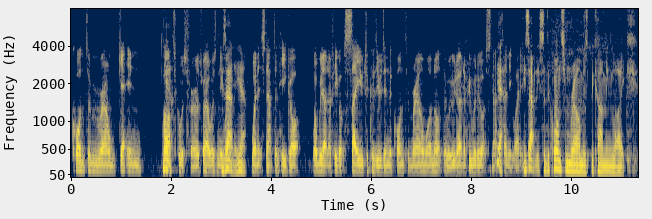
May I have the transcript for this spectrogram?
quantum realm getting particles for as well, wasn't he? Exactly, When, yeah. When it snapped and he got well, we don't know if he got saved because he was in the quantum realm or not. Do we? We don't know if he would have got snapped Yeah, anyway. but- exactly. So the quantum realm is becoming like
